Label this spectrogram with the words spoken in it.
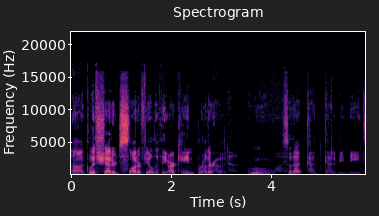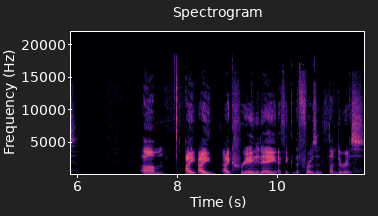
uh, glyph shattered slaughterfield of the arcane brotherhood. Ooh, so that could kind of be neat. Um, I I I created a I think the frozen thunderous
